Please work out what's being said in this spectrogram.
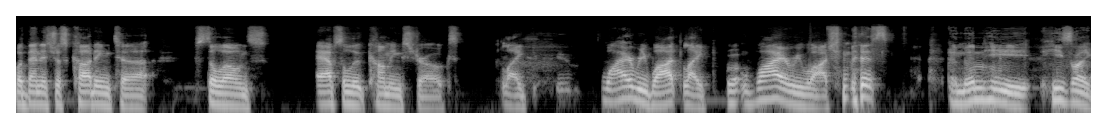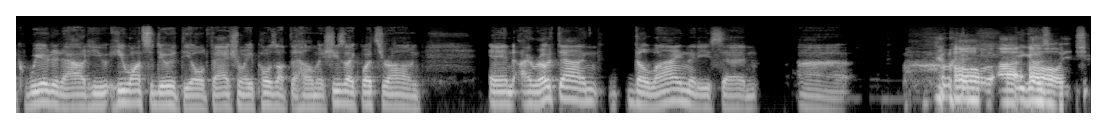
but then it's just cutting to stallone's absolute coming strokes like why are we watch like why are we watching this And then he he's like weirded out. He he wants to do it the old fashioned way. He pulls off the helmet. She's like, "What's wrong?" And I wrote down the line that he said. Uh, Oh, uh, he goes. oh, she-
